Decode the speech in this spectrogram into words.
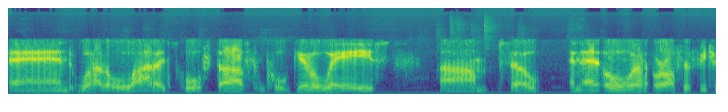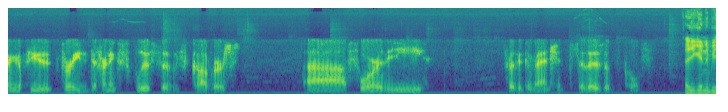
and we'll have a lot of cool stuff, some cool giveaways. Um, so, and, and oh, we're- also featuring a few, three different exclusive covers uh, for the for the convention. So those are cool. Are you going to be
